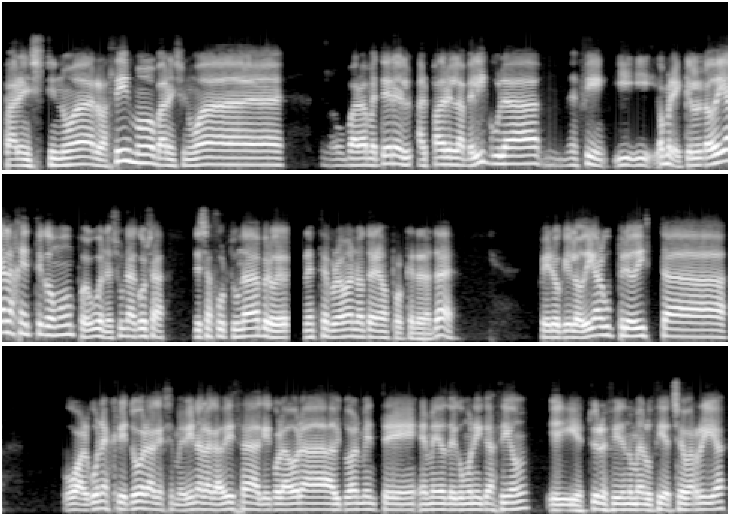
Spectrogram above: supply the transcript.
Para insinuar racismo, para insinuar para meter al padre en la película, en fin, y, hombre, que lo diga la gente común, pues bueno, es una cosa desafortunada, pero en este programa no tenemos por qué tratar. Pero que lo diga algún periodista o alguna escritora que se me viene a la cabeza que colabora habitualmente en medios de comunicación, y estoy refiriéndome a Lucía Echevarría,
